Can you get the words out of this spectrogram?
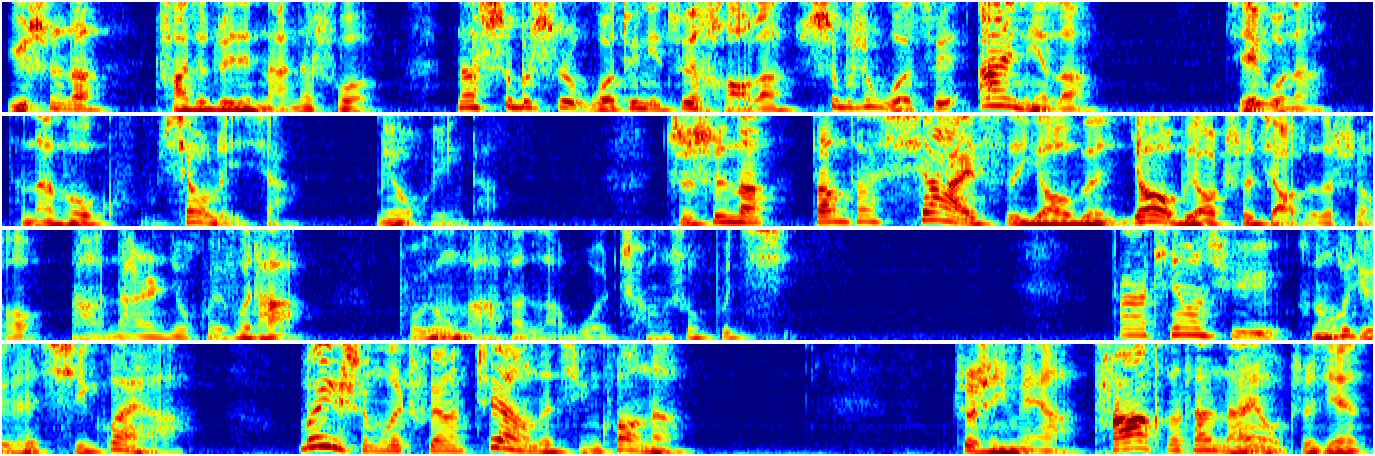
于是呢，他就对这男的说。那是不是我对你最好了？是不是我最爱你了？结果呢？她男朋友苦笑了一下，没有回应她。只是呢，当她下一次要问要不要吃饺子的时候，啊，男人就回复她：“不用麻烦了，我承受不起。”大家听上去可能会觉得奇怪啊，为什么会出现这样的情况呢？这是因为啊，她和她男友之间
